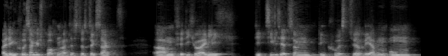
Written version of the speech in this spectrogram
Bei den Kurs angesprochen hattest, du hast ja gesagt, ähm, für dich war eigentlich die Zielsetzung, den Kurs zu erwerben, um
